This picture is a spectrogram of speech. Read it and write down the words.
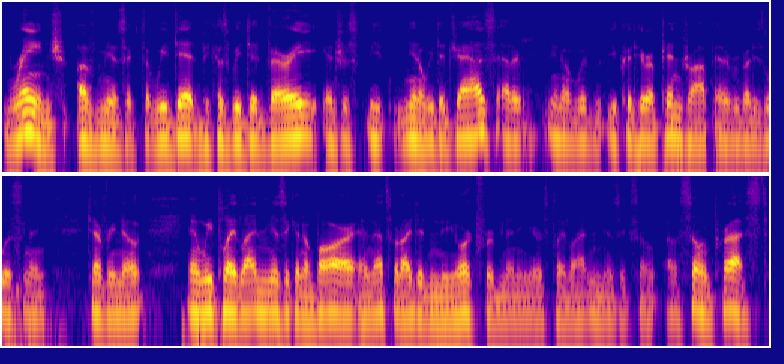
range of music that we did because we did very interest. You know, we did jazz at a you know with, you could hear a pin drop and everybody's listening to every note, and we played Latin music in a bar, and that's what I did in New York for many years. Played Latin music, so I was so impressed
